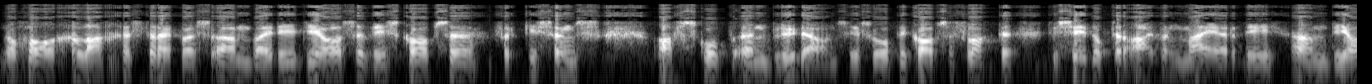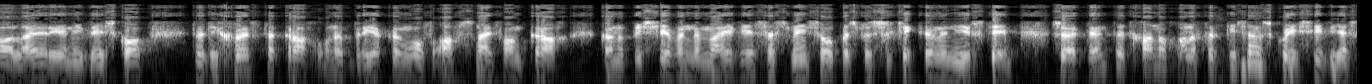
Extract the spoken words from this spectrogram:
nogal gelag gister ek was um, by die DA se Weskaapse verkiesings afskop in Blue Downs hier so op die Kaapse vlakte. Toe sê Dr. Ivan Meyer die um, DA leier hier in die Weskaap dat die grootste kragonderbreking of afsny van krag kan op die 7de Mei wees as mense op 'n spesifieke manier stem. So ek dink dit gaan nogal 'n verkiesingskwessie wees.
